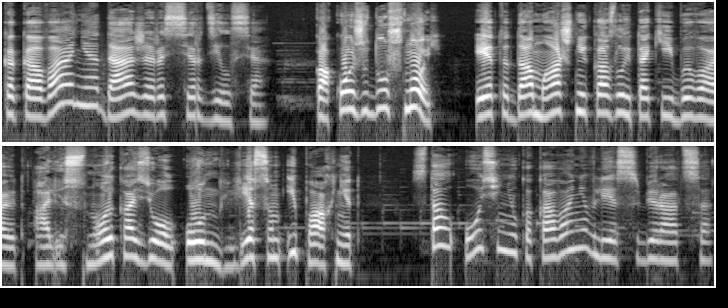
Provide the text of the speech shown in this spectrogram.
Какованя даже рассердился. Какой же душной? Это домашние козлы такие бывают, а лесной козел, он лесом и пахнет. Стал осенью какованя в лес собираться.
